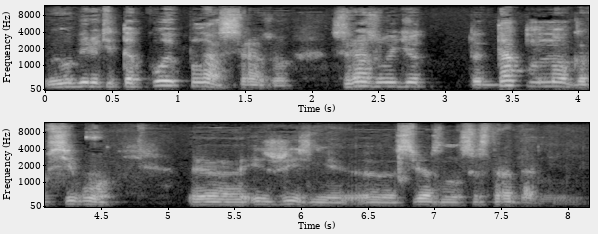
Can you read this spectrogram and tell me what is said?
Вы уберете такой пласт сразу, сразу уйдет так много всего э, из жизни, э, связанного со страданиями.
